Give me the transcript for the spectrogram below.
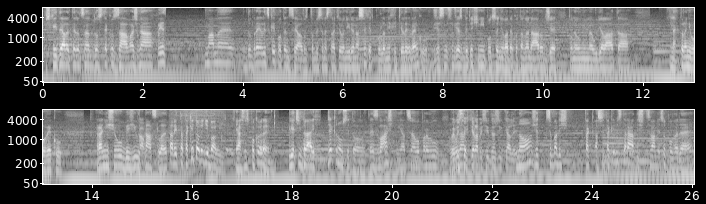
Počkejte, ale to je docela dost jako závažná věc. Máme dobrý lidský potenciál, to, by se nestratilo nikde na světě. Podle mě chytili i venku. Že si myslím, že je zbytečný podceňovat jako tenhle národ, že to neumíme udělat a ne, to není o věku. Ranní show běží už 15 let. Tady ta, taky to lidi baví. Já jsem spokojený. Větší drive. Řeknou si to, ale to je zvláštní. Já třeba opravdu... A vy byste chtěla, aby si to říkali? No, že třeba když, tak asi taky byste rád, když se vám něco povede,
